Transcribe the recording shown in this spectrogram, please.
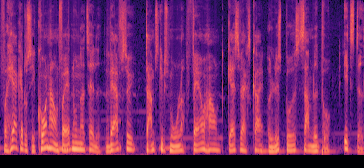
For her kan du se Kornhavn fra 1800-tallet, Værfsø, dammskibsmoler, færgehavn, gasværkskaj og lystbåde samlet på et sted.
